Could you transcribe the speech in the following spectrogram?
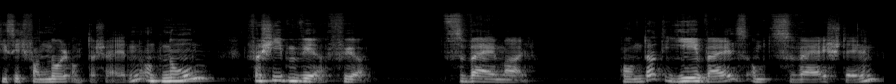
die sich von 0 unterscheiden. Und nun verschieben wir für 2 mal 100 jeweils um zwei Stellen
